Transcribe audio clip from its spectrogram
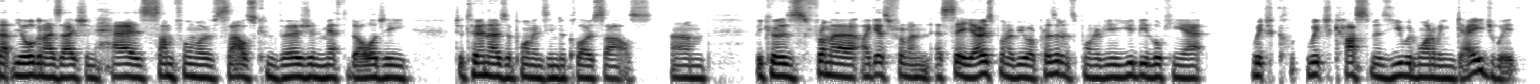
that the organization has some form of sales conversion methodology to turn those appointments into closed sales. Um, because from a I guess from an, a CEO's point of view or president's point of view you'd be looking at which which customers you would want to engage with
